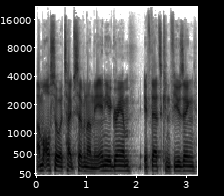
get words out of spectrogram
I'm also a type 7 on the Enneagram. If that's confusing,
